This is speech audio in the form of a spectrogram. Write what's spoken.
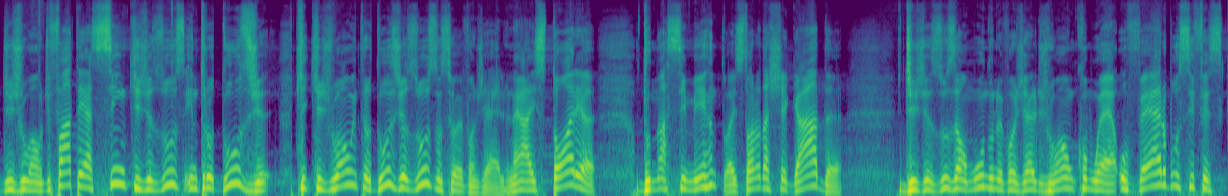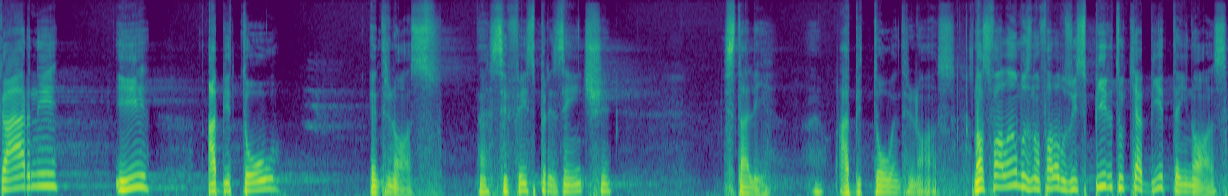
de João. De fato, é assim que Jesus introduz, que, que João introduz Jesus no seu Evangelho. Né? A história do nascimento, a história da chegada de Jesus ao mundo no Evangelho de João, como é: o Verbo se fez carne e habitou entre nós, né? se fez presente, está ali habitou entre nós. Nós falamos, não falamos, o Espírito que habita em nós.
